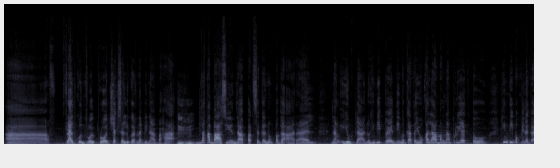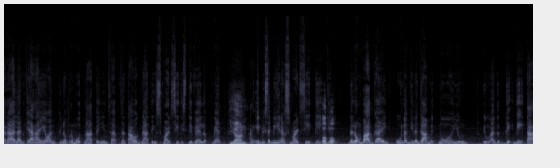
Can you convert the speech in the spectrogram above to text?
ah, flood control project sa lugar na binabaha, Mhm. nakabase yun dapat sa ganung pag-aaral ng iyong plano. Hindi pwedeng magkatayo ka lamang ng proyekto, hindi mo pinag-aralan. Kaya ngayon, pinopromote natin yung sa, tawag nating Smart Cities Development. Yan. Ang ibig sabihin ng Smart City, Opo. gin- dalawang bagay. Una, ginagamit mo yung, yung ano, da- data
